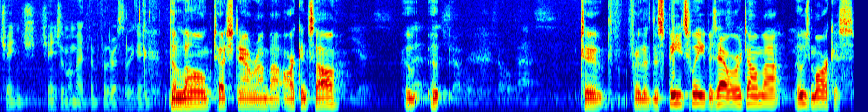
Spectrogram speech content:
change change the momentum for the rest of the game? The long touchdown run by Arkansas. Yes. Who, who Shovel, shovel to for the, the speed sweep? Is that what we're talking about? Who's Marcus?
